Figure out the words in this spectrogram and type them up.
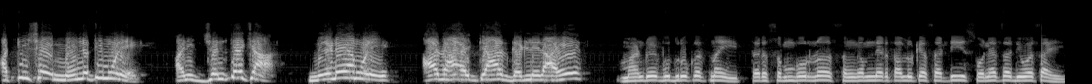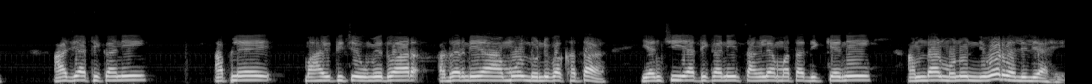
अतिशय मेहनतीमुळे आणि जनतेच्या निर्णयामुळे आज हा इतिहास घडलेला आहे. मांडवे बुद्रुकच नाही तर संपूर्ण संगमनेर तालुक्यासाठी सोन्याचा दिवस आहे. आज या ठिकाणी आपले महायुतीचे उमेदवार आदरणीय अमोल धोंडीबा खताळ यांची या ठिकाणी चांगल्या मताधिक्याने आमदार म्हणून निवड झालेली आहे.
